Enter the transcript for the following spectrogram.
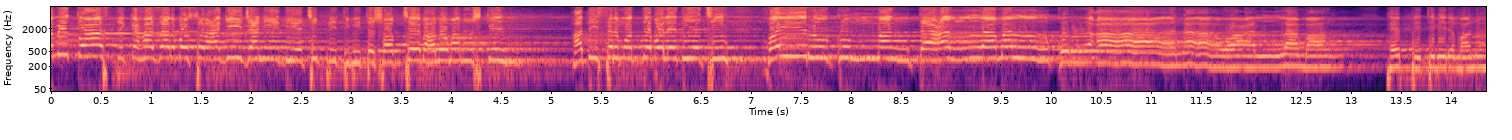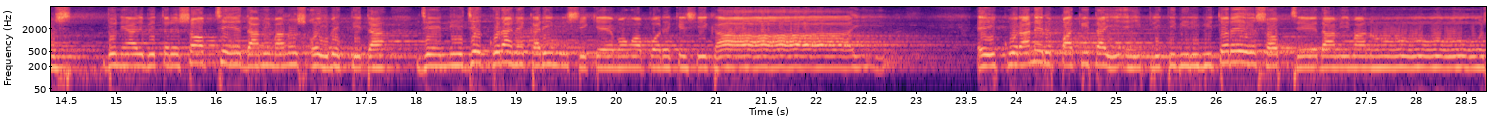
আমি তো আজ থেকে হাজার বছর আগেই জানিয়ে দিয়েছি পৃথিবীতে সবচেয়ে ভালো মানুষকে। হাদিসের মধ্যে বলে দিয়েছি হে পৃথিবীর মানুষ দুনিয়ার ভিতরে সবচেয়ে দামি মানুষ ওই ব্যক্তিটা যে নিজে কোরআনে কারিম শিখে এবং অপরকে শিখায়। এই কোরআনের পাখিটাই এই পৃথিবীর ভিতরে সবচেয়ে দামি মানুষ।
